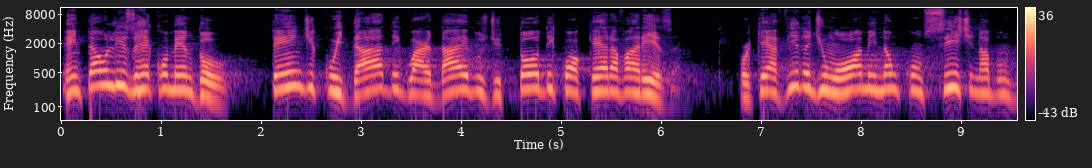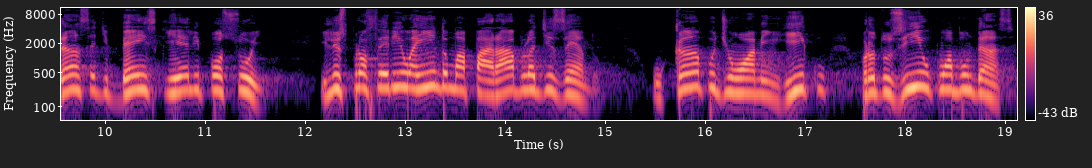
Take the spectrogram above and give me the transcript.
Então lhes recomendou: Tende cuidado e guardai-vos de toda e qualquer avareza, porque a vida de um homem não consiste na abundância de bens que ele possui. E lhes proferiu ainda uma parábola, dizendo: O campo de um homem rico produzia com abundância,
